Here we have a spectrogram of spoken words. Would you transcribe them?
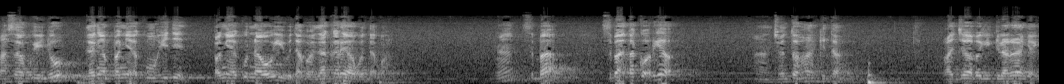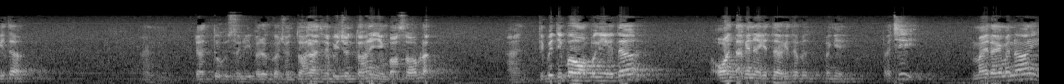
Masa aku hidup jangan panggil aku Muhyiddin. Panggil aku Nawawi pun tak apa Zakaria pun tak apa. Ha? sebab sebab takut dia. Ha, contoh ha, kita. Raja bagi gelaran kat kita. Ha, Datuk Seri pada kau contoh lah saya bagi contoh ni yang bahasa pula. Ha, tiba-tiba orang panggil kita orang tak kenal kita kita panggil pakcik mai dari mana ni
